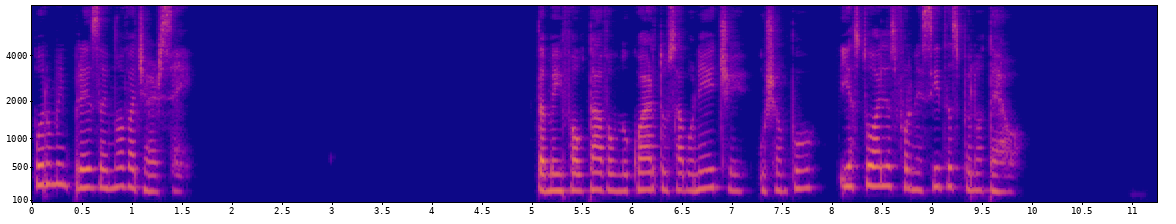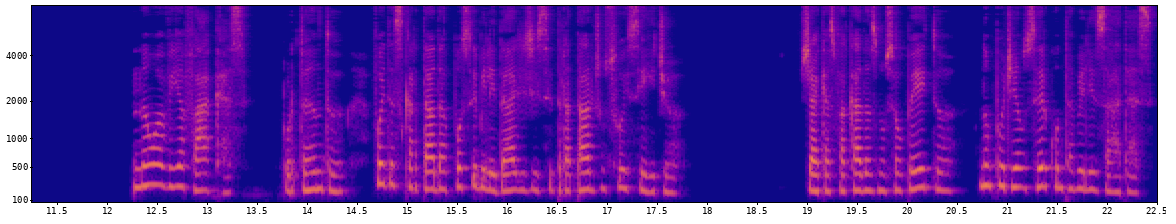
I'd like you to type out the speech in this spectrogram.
por uma empresa em Nova Jersey. Também faltavam no quarto o sabonete, o shampoo e as toalhas fornecidas pelo hotel. Não havia facas, portanto, foi descartada a possibilidade de se tratar de um suicídio, já que as facadas no seu peito não podiam ser contabilizadas.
